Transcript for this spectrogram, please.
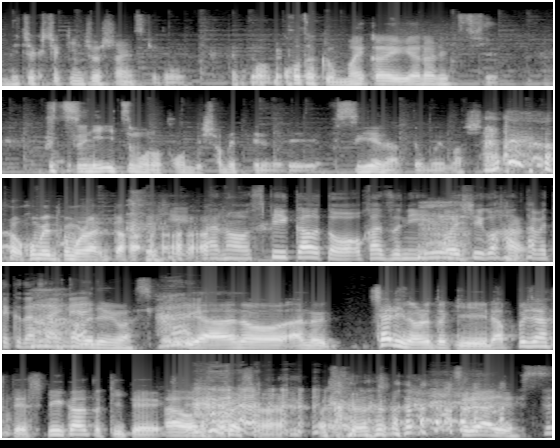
めちゃくちゃ緊張したんですけどやっぱコ太君毎回やられてて普通にいつものトーンで喋ってるのですげえなって思いました。褒めてもらえたあのスピークアウトをおかずに美味しいご飯食べてくださいね、食べてみます。はいいやあのあのチャリ乗るときラップじゃなくてスピーカーアウト聞いてあ、わかりました。それありです。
